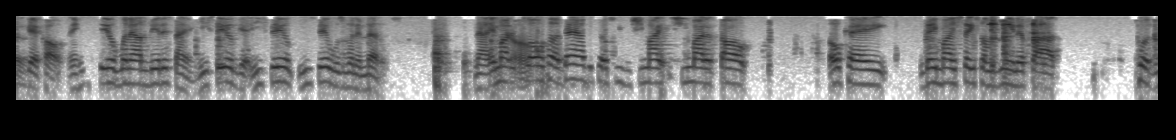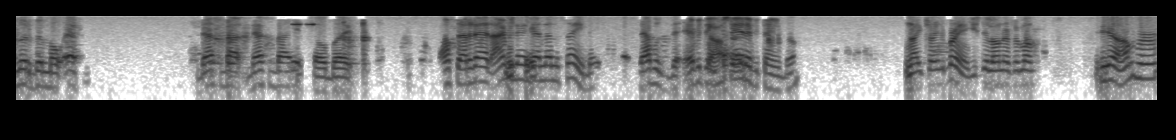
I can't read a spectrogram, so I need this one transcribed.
Phelps got caught and he still went out and did his thing? He still get he still he still was winning medals. Now it might have Oh. slowed her down because she she might she might have thought, okay, they might say something again if I put a little bit more effort. That's about that's about it. So, but outside of that, I really ain't got nothing to say. That, that was the, everything you said. Everything, bro. Night Train the Brand, you still on there for more? Yeah, I'm here.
